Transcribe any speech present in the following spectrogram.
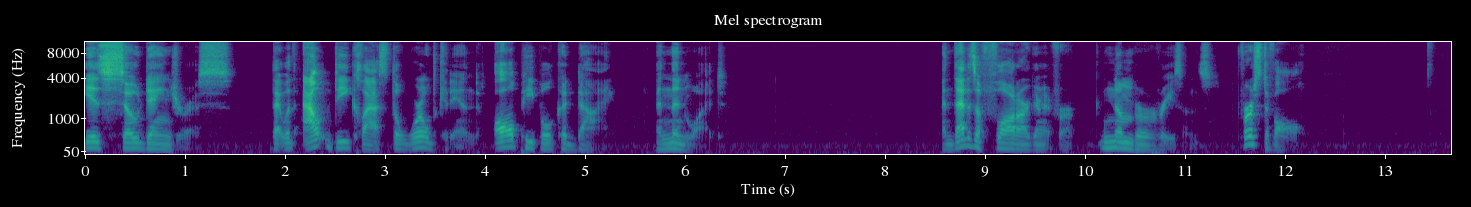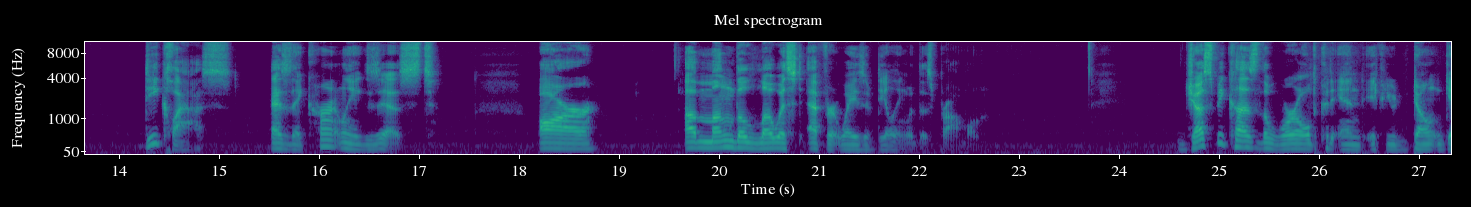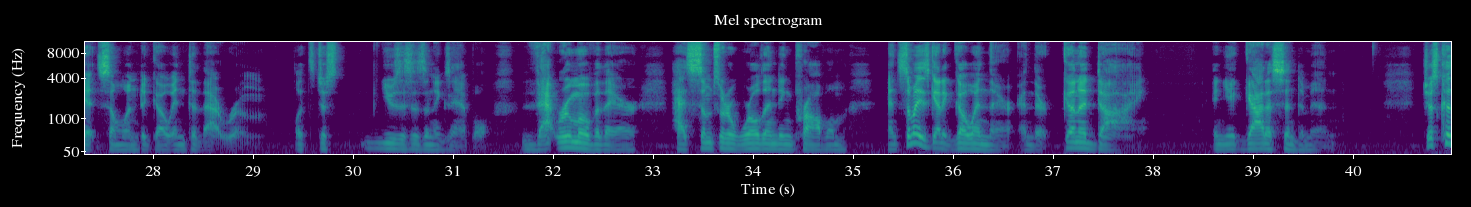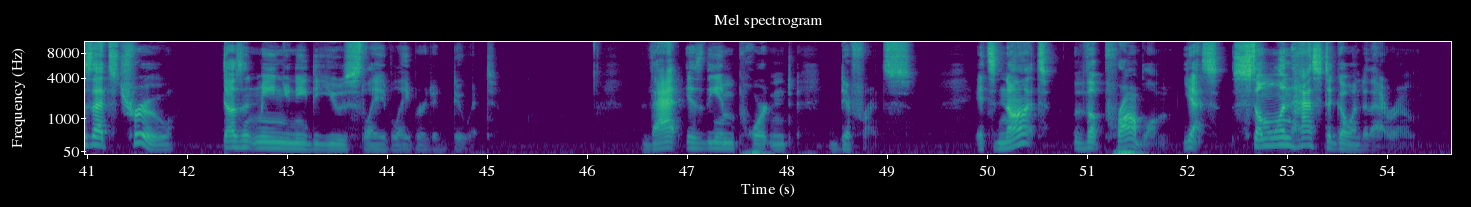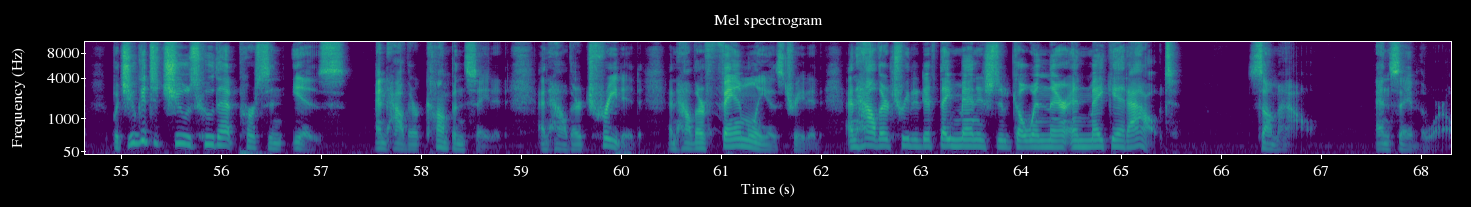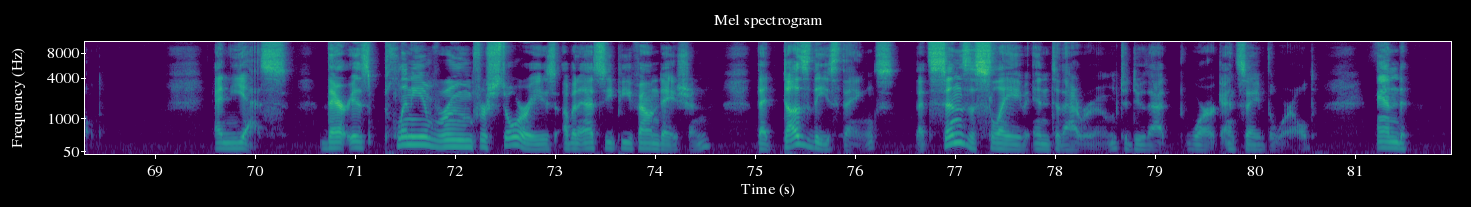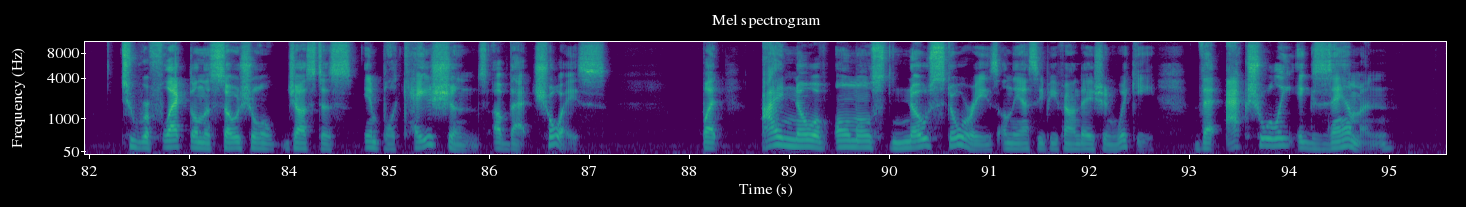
is so dangerous that without D-class, the world could end. All people could die. And then what? And that is a flawed argument for a number of reasons. First of all, D-class as they currently exist are among the lowest effort ways of dealing with this problem. Just because the world could end if you don't get someone to go into that room. Let's just use this as an example. That room over there has some sort of world ending problem, and somebody's got to go in there and they're gonna die. And you gotta send them in. Just because that's true doesn't mean you need to use slave labor to do it. That is the important difference. It's not the problem. Yes, someone has to go into that room, but you get to choose who that person is and how they're compensated and how they're treated and how their family is treated and how they're treated if they manage to go in there and make it out somehow and save the world. And yes, there is plenty of room for stories of an SCP Foundation that does these things that sends a slave into that room to do that work and save the world, and to reflect on the social justice implications of that choice. But I know of almost no stories on the SCP Foundation wiki that actually examine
